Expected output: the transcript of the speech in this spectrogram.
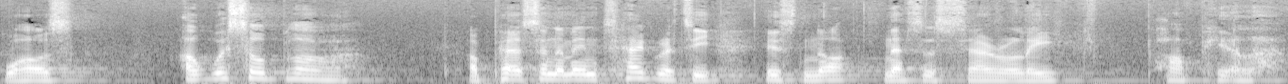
was a whistleblower. A person of integrity is not necessarily popular.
